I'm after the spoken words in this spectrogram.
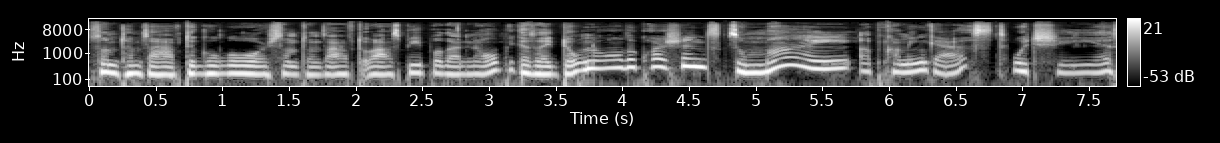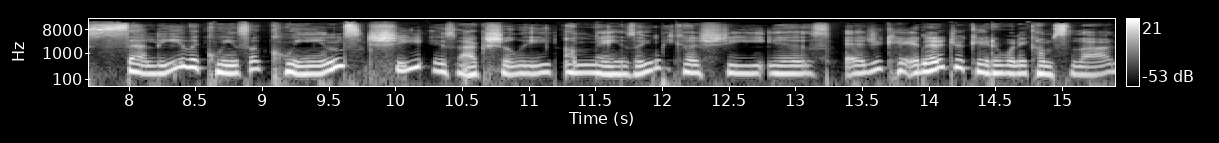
sometimes I have to Google or sometimes I have to ask people that know because I don't know all the questions. So my upcoming guest, which she is Sally, the Queens of Queens, she is actually amazing because she is educate an educator when it comes to that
